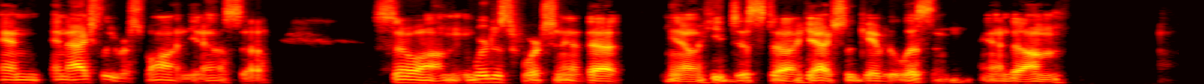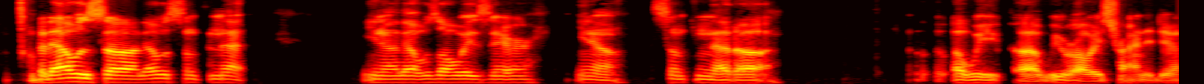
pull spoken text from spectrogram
and and actually respond you know so so um we're just fortunate that you know he just uh, he actually gave it a listen. And um but that was uh that was something that you know that was always there you know something that uh, uh we uh, we were always trying to do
